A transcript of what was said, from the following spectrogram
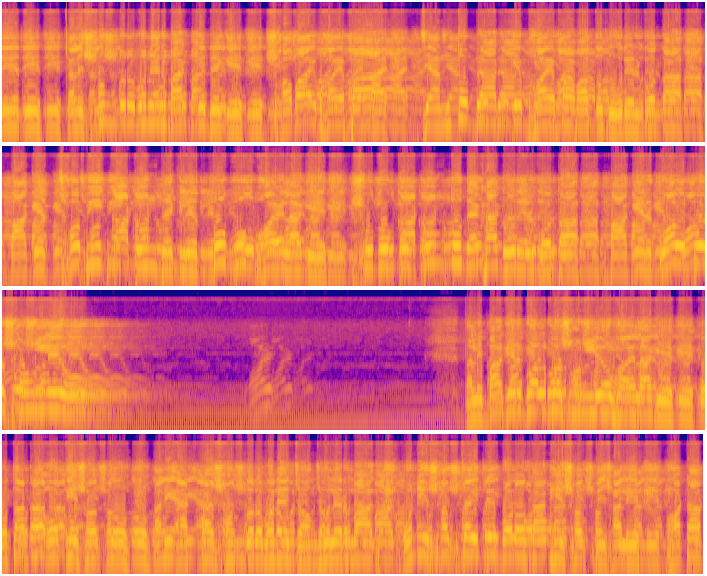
চেয়েছি। তাহলে সুন্দরবনের বাঘকে দেখে সবাই ভয় পায়। জ্যান্ত বাঘকে ভয় পাওয়া তো দূরের কথা। বাঘের ছবি কার্টুন দেখলে তবুও ভয় লাগে। শুধু কার্টুন তো দেখা দূরের কথা বাঘের গল্প শুনলেও তাহলে বাঘের গল্প শুনলেও ভয় লাগে। কথাটা অতি সত্য। তাহলে একটা সুন্দরবনে জঙ্গলের বাঘ, উনি সবচাইতে বড় দামি, শক্তিশালী। হঠাৎ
